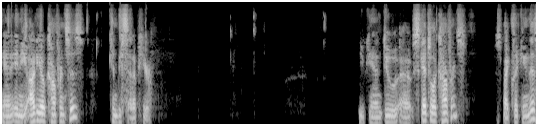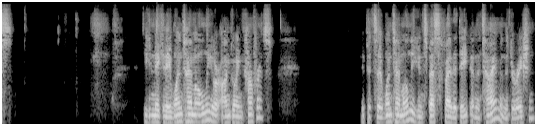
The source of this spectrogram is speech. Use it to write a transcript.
And any audio conferences can be set up here. You can do uh, schedule a conference just by clicking this. You can make it a one-time only or ongoing conference. If it's a one-time only, you can specify the date and the time and the duration.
